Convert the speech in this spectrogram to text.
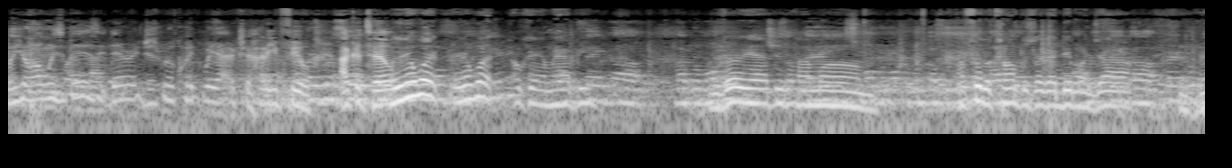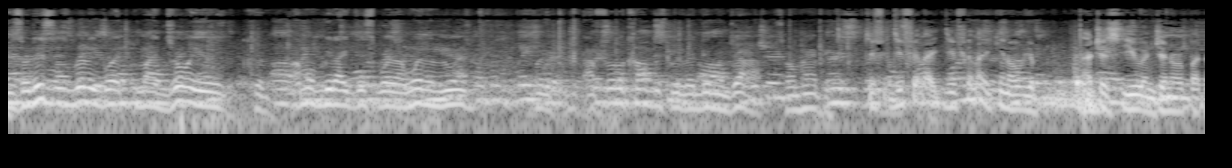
But you're always busy, Derrick. Just real quick reaction. How do you feel? I could tell. Well, you know what? You know what? Okay, I'm happy. I'm very happy. I'm um, I feel accomplished, like I did my job. And so this is really what my joy is. 'Cause I'm gonna be like this whether I win or lose, but I feel accomplished because I did my job. So I'm happy. Do you, do you feel like do you feel like you know you're not just you in general, but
